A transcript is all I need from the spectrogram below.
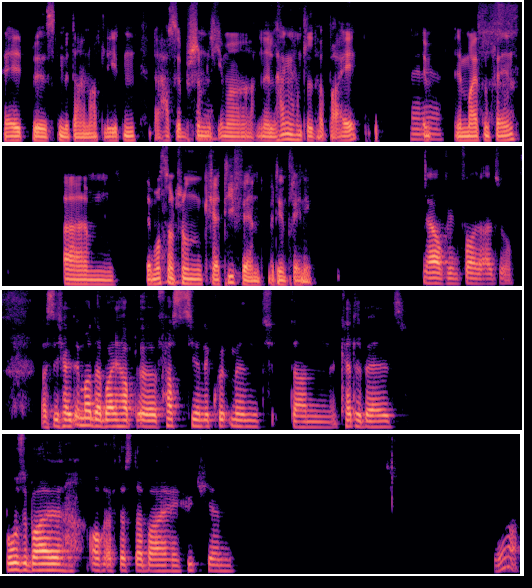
Feld bist mit deinen Athleten, da hast du ja bestimmt Mhm. nicht immer eine Langhantel dabei, im, ne. in den meisten Fällen. Ähm, da muss man schon kreativ werden mit dem Training. Ja, auf jeden Fall. Also, was ich halt immer dabei habe, äh, Faszien-Equipment, dann Kettlebells, Boseball auch öfters dabei, Hütchen. Ja.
